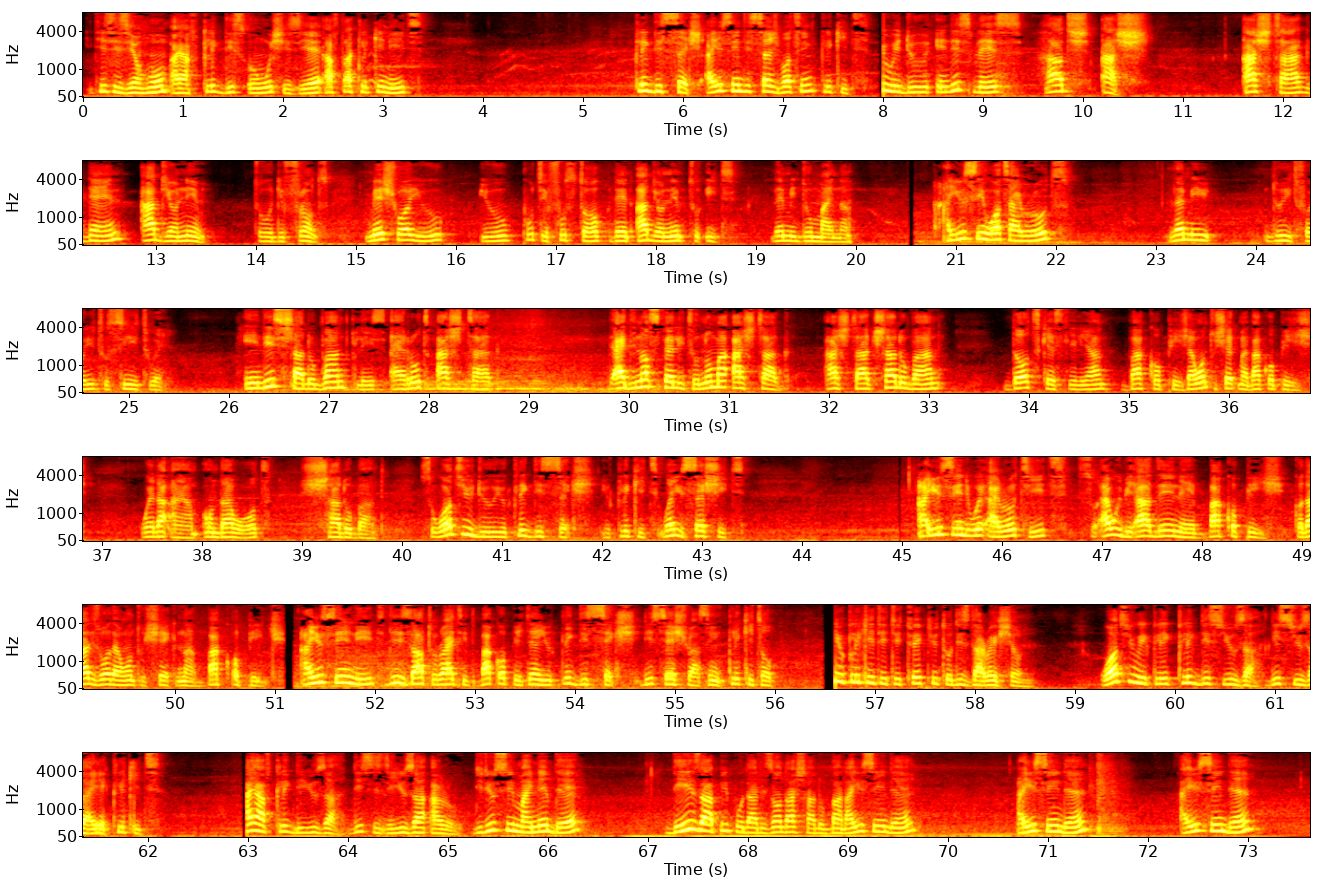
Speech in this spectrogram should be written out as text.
This is your home. I have clicked this home, which is here. After clicking it, click this search. Are you seeing this search button? Click it. We do in this place add hash. Hashtag then add your name to the front. Make sure you you put a full stop then add your name to it. Let me do mine now. Are you seeing what i wrote? Let me do it for you to see it well. In this shadow band place i wrote hashtag. I did not spell it to normal hashtag. Hashtag shadow band dot Lillian backup page. I want to check my backup page whether I am under what shadow band. So what you do, you click this search, you click it. When you search it, are you seeing the way I wrote it? So I will be adding a backup page because that is what I want to check now. Backup page. Are you seeing it? This is how to write it. Backup page. Then you click this search. This search you are seeing. Click it up. When you click it, it will take you to this direction. What you will click, click this user. This user here. Click it. I have clicked the user. This is the user arrow. Did you see my name there? These are people that is under shadow band. Are you seeing them? Are you seeing them? Are you seeing them?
